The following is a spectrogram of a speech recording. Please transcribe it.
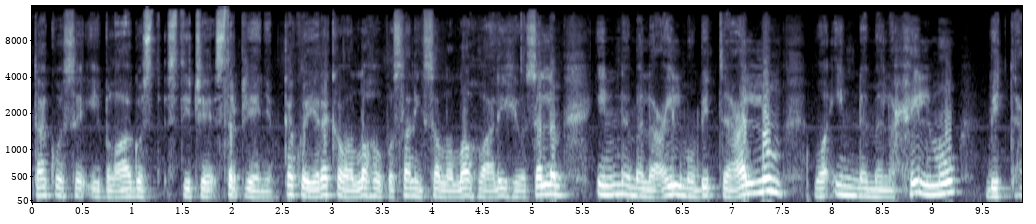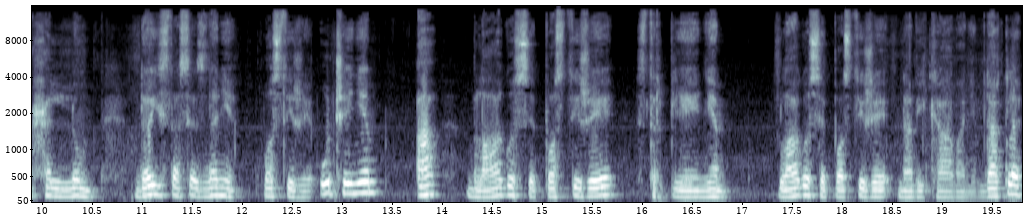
tako se i blagost stiče strpljenjem. Kako je rekao Allahu poslanik sallallahu alihi wasallam, innamal ilmu bit ta'allum, wa innamal hilmu bit ta'allum. Doista se znanje postiže učenjem, a blago se postiže strpljenjem. Blago se postiže navikavanjem. Dakle,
